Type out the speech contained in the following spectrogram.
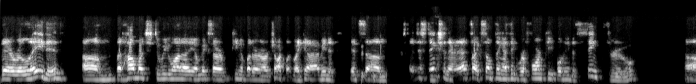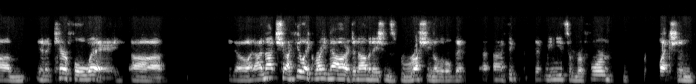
they're related, um, but how much do we want to you know mix our peanut butter and our chocolate? Like, I mean, it, it's um, a distinction there. That's like something I think reform people need to think through um, in a careful way. Uh, you know, and I'm not sure. I feel like right now our denomination's rushing a little bit. I think that we need some reform reflection,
